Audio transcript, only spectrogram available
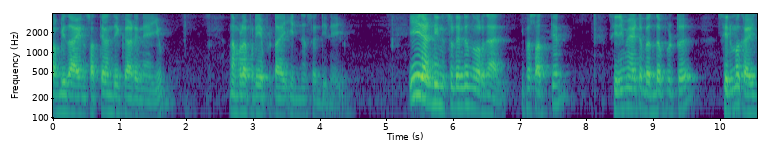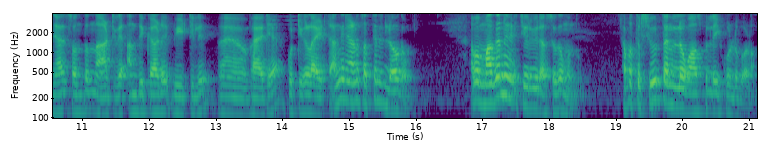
സംവിധായകൻ സത്യനന്ദിക്കാടിനെയും നമ്മുടെ പ്രിയപ്പെട്ട ഇന്നസെന്റിനെയും ഈ രണ്ട് ഇൻസിഡന്റ് എന്ന് പറഞ്ഞാൽ ഇപ്പോൾ സത്യൻ സിനിമയായിട്ട് ബന്ധപ്പെട്ട് സിനിമ കഴിഞ്ഞാൽ സ്വന്തം നാട്ടിൽ അന്തിക്കാട് വീട്ടിൽ ഭാര്യ കുട്ടികളായിട്ട് അങ്ങനെയാണ് സത്യന്റെ ലോകം. അപ്പോൾ മകന് ചെറിയൊരു അസുഖം വന്നു. അപ്പോൾ തൃശ്ശൂർ തന്നെയല്ലോ ഹോസ്പിറ്റലിലേക്ക് കൊണ്ടുപോകണം.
